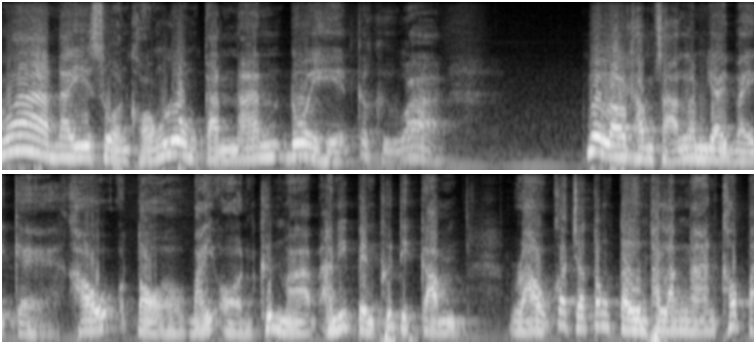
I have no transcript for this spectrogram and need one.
ำว่าในส่วนของร่วมกันนั้นด้วยเหตุก็คือว่า เมื่อเราทำสารลำไยใบแก่เขาต่อใบอ่อนขึ้นมา อันนี้เป็นพฤติกรรม เราก็จะต้องเติมพลังงานเข้าไป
